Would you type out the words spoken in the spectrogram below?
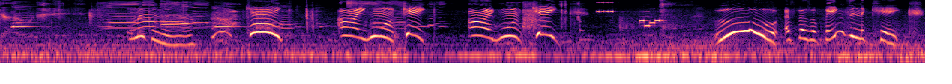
go. Look at. Cake! I want cake! I want cake! Ooh, a special things in the cake.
